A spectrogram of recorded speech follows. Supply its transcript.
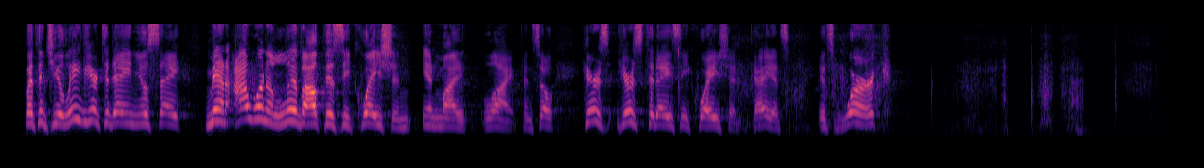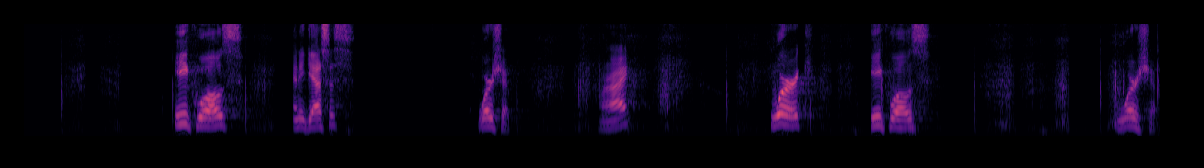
but that you leave here today and you'll say, man, I want to live out this equation in my life. And so here's, here's today's equation, okay? It's, it's work equals, any guesses? Worship. All right? Work equals worship.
